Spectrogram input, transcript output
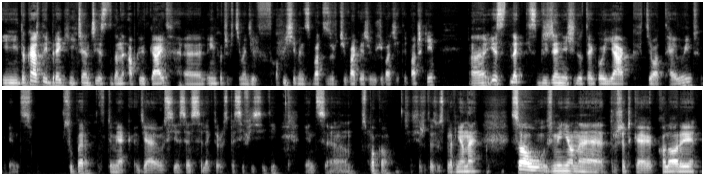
I do każdej breaking change jest dodany upgrade guide. E, link oczywiście będzie w opisie, więc warto zwrócić uwagę, jeżeli używacie tej paczki. E, jest lekkie zbliżenie się do tego, jak działa Tailwind, więc super w tym, jak działają CSS Selector Specificity, więc spoko, w sensie, że to jest usprawnione. Są zmienione troszeczkę kolory,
